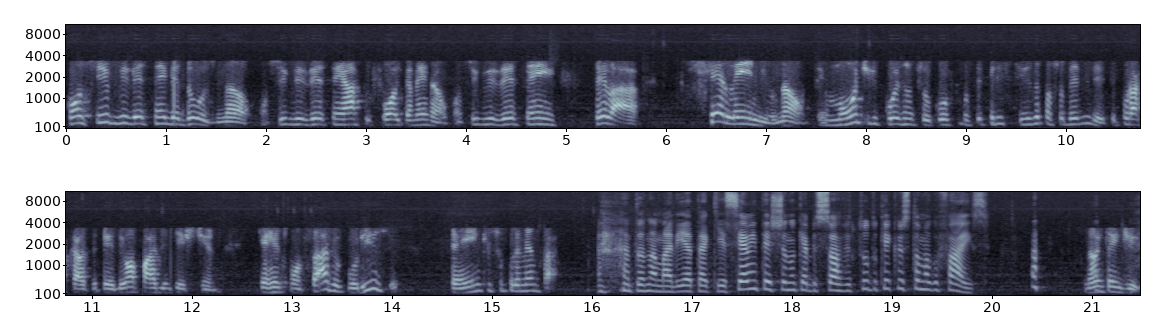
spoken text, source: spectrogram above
Consigo viver sem B12? Não. Consigo viver sem ácido fólico também não. Consigo viver sem, sei lá, selênio? Não. Tem um monte de coisa no seu corpo que você precisa para sobreviver. Se por acaso você perdeu uma parte do intestino que é responsável por isso, tem que suplementar. A dona Maria está aqui. Se é o intestino que absorve tudo, o que, que o estômago faz? Não entendi.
